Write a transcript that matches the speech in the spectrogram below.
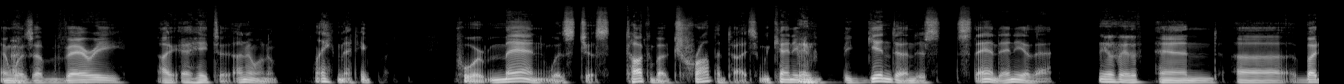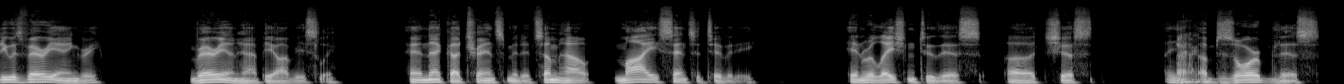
and was a very, I, I hate to, I don't want to blame anybody poor man was just talk about traumatized. We can't even begin to understand any of that. And uh, but he was very angry, very unhappy, obviously, and that got transmitted somehow. My sensitivity in relation to this uh, just absorbed this,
